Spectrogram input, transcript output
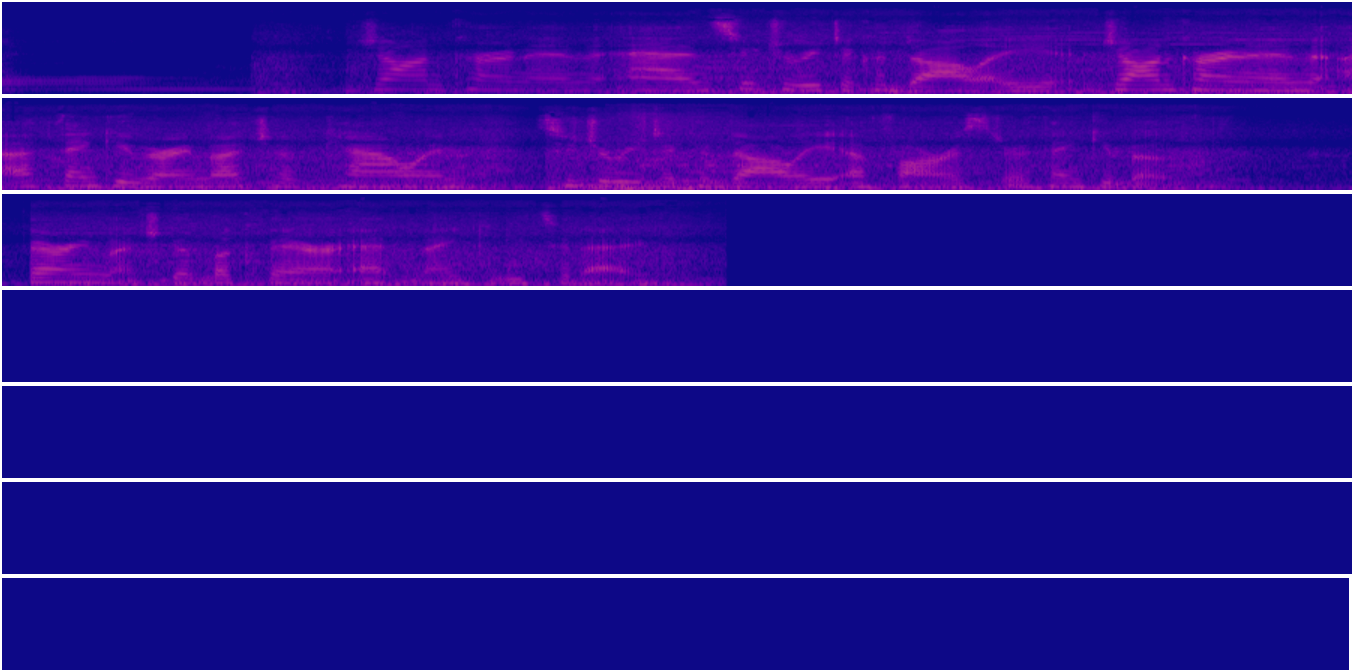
John Kernan and Sucharita Kodali. John Kernan, uh, thank you very much of Cowen. Sucharita Kodali of Forrester, thank you both very much. Good luck there at Nike today.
